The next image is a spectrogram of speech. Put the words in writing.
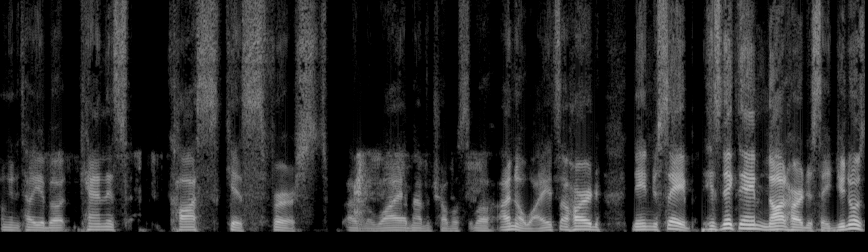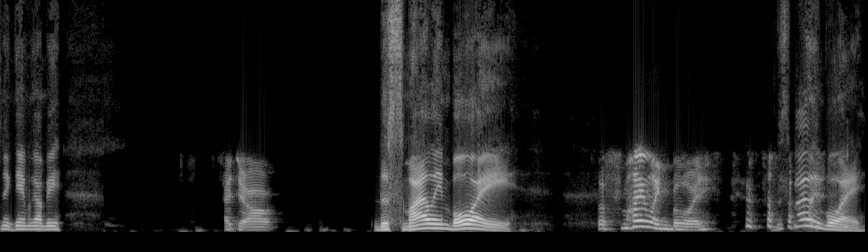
I'm going to tell you about Canis Koskis first. I don't know why I'm having trouble. Well, I know why. It's a hard name to say. His nickname, not hard to say. Do you know his nickname, Gumby? I don't. The Smiling Boy. The Smiling Boy. the Smiling Boy.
